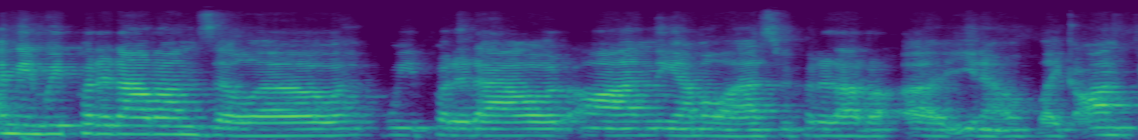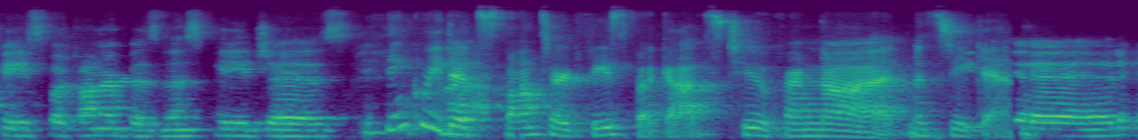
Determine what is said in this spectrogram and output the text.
I mean, we put it out on Zillow, we put it out on the MLS, we put it out, uh, you know, like on Facebook, on our business pages. I think we did sponsored Facebook ads too, if I'm not mistaken. Did.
